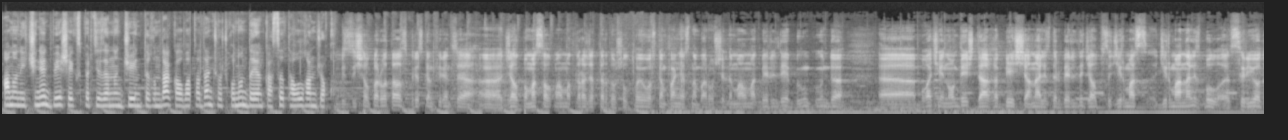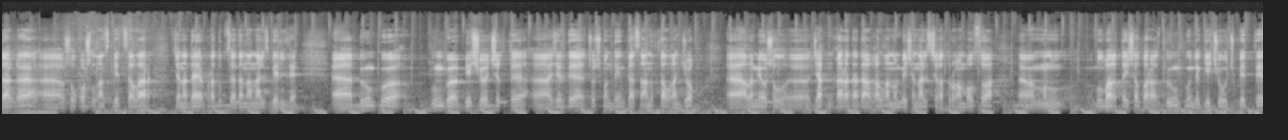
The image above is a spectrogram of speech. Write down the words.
анын ичинен беш экспертизанын жыйынтыгында колбасадан чочконун днксы табылган жок биз иш алып барып атабыз пресс конференция жалпы массалык маалымат каражаттарды ушул тойбоз компаниясына барып ошол жерде маалымат берилди бүгүнкү күндө буга чейин он беш дагы беш анализдер берилди. Жалпысы жыйырма анализ бул э, сырьедагы ошол кошулган специялар жана даяр продукциядан анализ берилди. Бүгүнкү күнгө бешөө чыкты. Ал жерде чочконун днксы аныкталган жок. Э, ал эми ошол э, жакынкы арада дагы калган он беш анализ чыга турган болсо э, бул багытта иш алып барабыз. Бүгүнкү күндө кечээ учуп кетти.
